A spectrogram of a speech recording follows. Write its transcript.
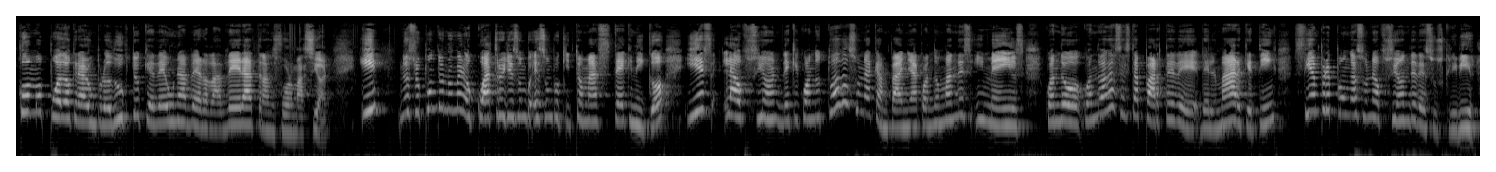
¿Cómo puedo crear un producto que dé una verdadera transformación? Y nuestro punto número cuatro ya es un, es un poquito más técnico y es la opción de que cuando tú hagas una campaña, cuando mandes emails, cuando, cuando hagas esta parte de, del marketing, siempre pongas una opción de desuscribir,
